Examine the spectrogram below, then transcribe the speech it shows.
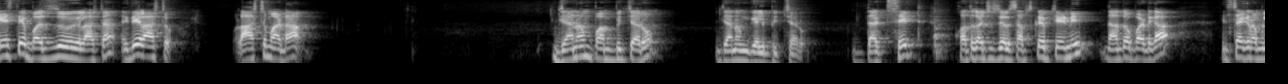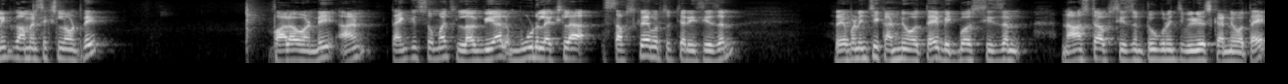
చేస్తే బజ్ లాస్ట్ ఇదే లాస్ట్ లాస్ట్ మాట. జనం పంపించారు జనం గెలిపించారు. దట్స్ ఇట్ కొత్తగా చూసే సబ్స్క్రైబ్ చేయండి. దాంతోపాటుగా ఇన్స్టాగ్రామ్ లింక్ కామెంట్ సెక్షన్లో ఉంటుంది. ఫాలో అవ్వండి. And thank you so much love y'all మూడు లక్షల సబ్స్క్రైబర్స్ వచ్చారు ఈ సీజన్ రేపటి నుంచి కంటిన్యూ అవుతాయి. Bigg Boss season non stop season two గురించి వీడియోస్ కన్నీ అవుతాయి.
